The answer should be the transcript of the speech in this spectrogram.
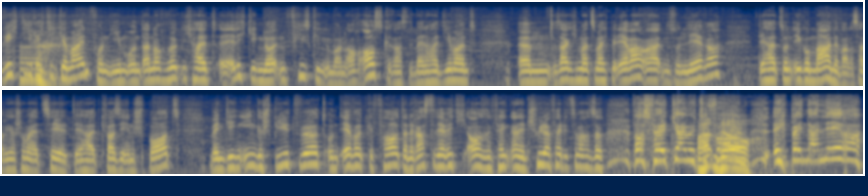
richtig, richtig gemein von ihm und dann auch wirklich halt ehrlich gegen Leuten fies gegenüber und auch ausgerastet. Wenn halt jemand, ähm, sag ich mal zum Beispiel, er war halt so ein Lehrer, der halt so ein Egomane war, das habe ich ja schon mal erzählt, der halt quasi in Sport, wenn gegen ihn gespielt wird und er wird gefault, dann rastet er richtig aus und fängt an, den Schüler fertig zu machen, so, was fällt dir eigentlich zu faulen? Ich bin dein Lehrer,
